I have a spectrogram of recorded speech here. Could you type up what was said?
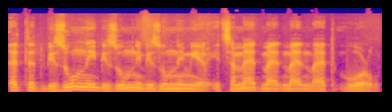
этот безумный, безумный, безумный мир. It's a mad, mad, mad, mad world.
